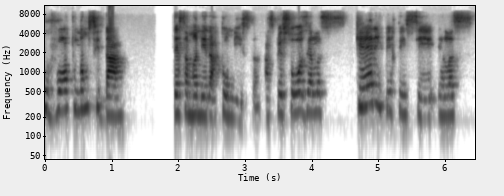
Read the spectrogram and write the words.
o voto não se dá dessa maneira atomista. As pessoas elas querem pertencer, elas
